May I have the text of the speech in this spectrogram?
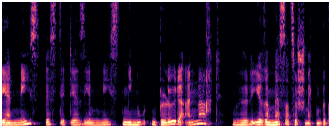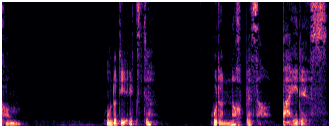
Der nächstbeste, der sie im nächsten Minuten blöde anmacht, würde ihre Messer zu schmecken bekommen. Oder die Äxte. Oder noch besser, beides.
